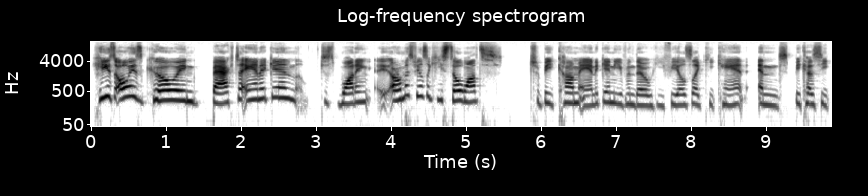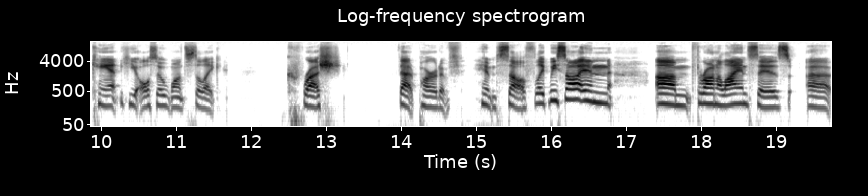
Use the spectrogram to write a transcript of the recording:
he's always going back to Anakin, just wanting it almost feels like he still wants to become Anakin even though he feels like he can't and because he can't, he also wants to like crush that part of himself. Like we saw in um Thrawn Alliances, uh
